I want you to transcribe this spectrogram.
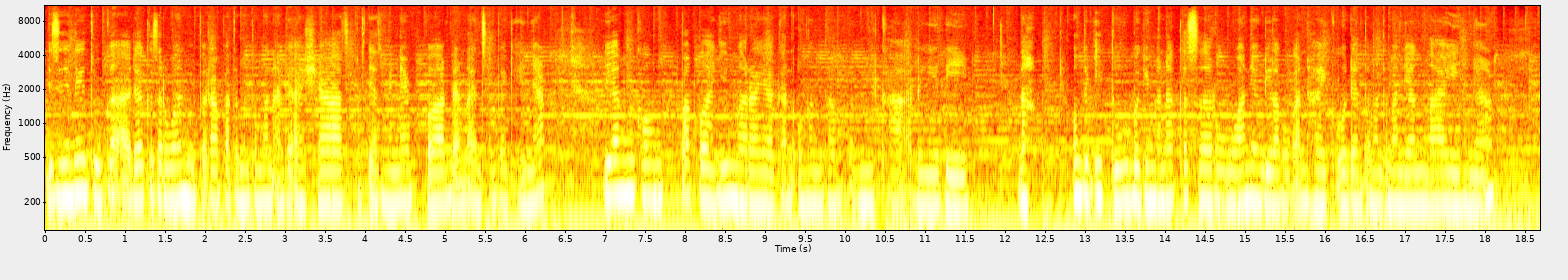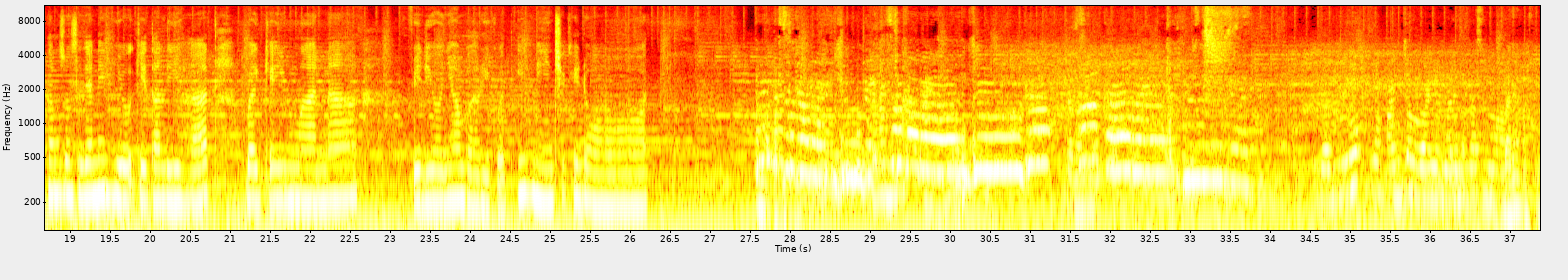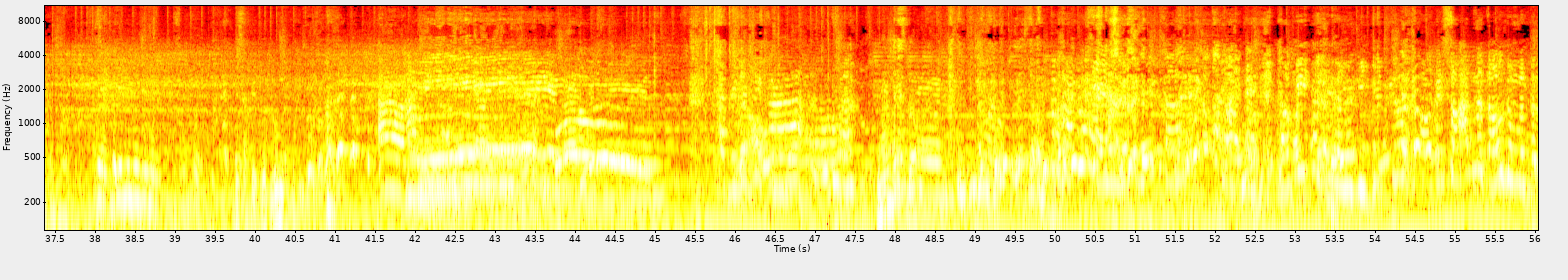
di sini juga ada keseruan beberapa teman-teman. Ada Asya seperti Yasmin Neper dan lain sebagainya yang kompak lagi merayakan ulang tahun Kak Riri. Nah untuk itu bagaimana keseruan yang dilakukan Haiko dan teman-teman yang lainnya? Langsung saja nih yuk kita lihat bagaimana videonya berikut ini. Cekidot sekarang juga sekarang juga sekarang juga dan dulu yang banyak dari kita semua banyak aku ya gini gini gini bisa tidur dulu nggak? Amin. Amin birthday kak nangis dong tapi kalau dikit tuh sampai sana tahu gemeter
